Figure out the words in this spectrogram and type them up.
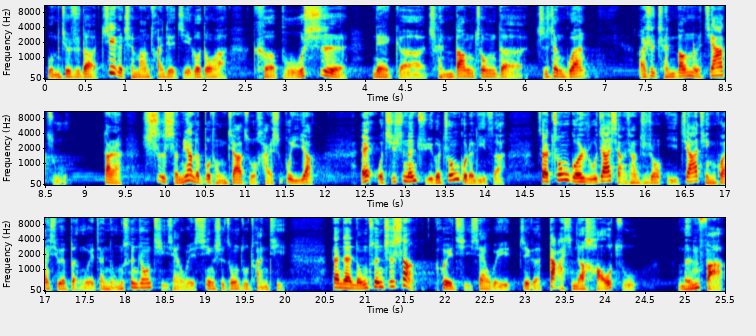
我们就知道这个城邦团体的结构洞啊，可不是。那个城邦中的执政官，而是城邦中的家族。当然是什么样的不同家族还是不一样。哎，我其实能举一个中国的例子啊，在中国儒家想象之中，以家庭关系为本位，在农村中体现为姓氏宗族团体，但在农村之上会体现为这个大型的豪族门阀。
